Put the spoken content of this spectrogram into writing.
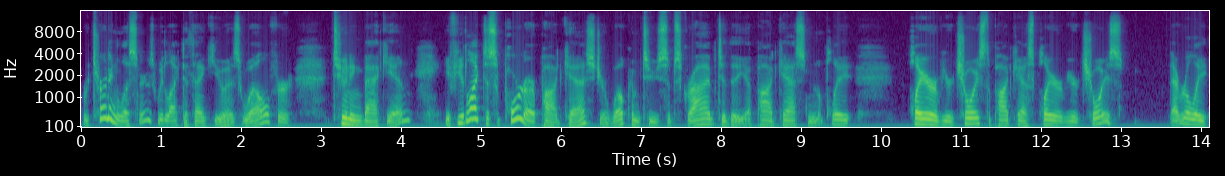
returning listeners, we'd like to thank you as well for tuning back in. If you'd like to support our podcast, you're welcome to subscribe to the uh, podcast in the play, player of your choice, the podcast player of your choice. That really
